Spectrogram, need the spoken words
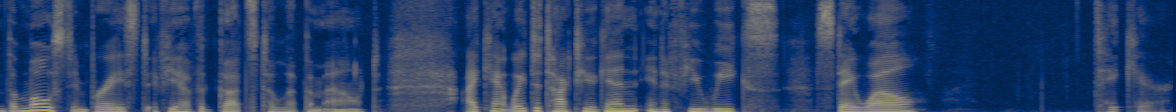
the most embraced if you have the guts to let them out. I can't wait to talk to you again in a few weeks. Stay well. Take care.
